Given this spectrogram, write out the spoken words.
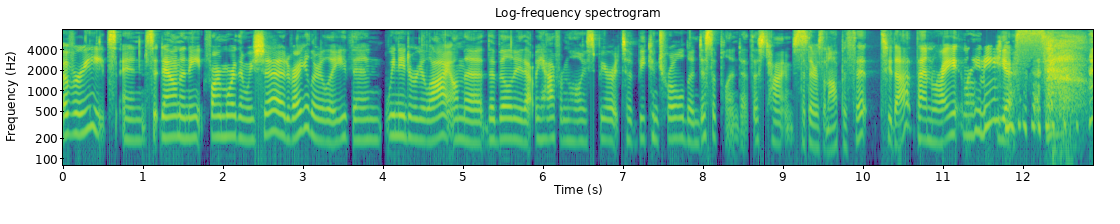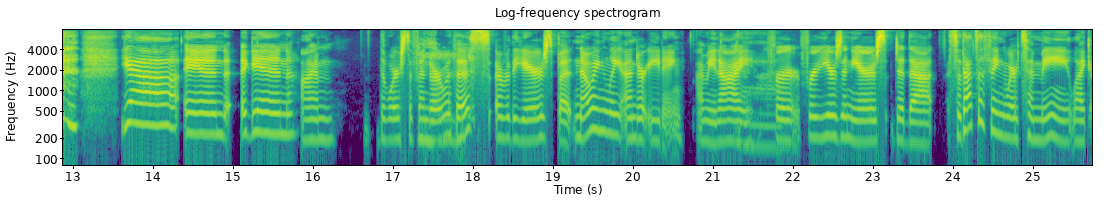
overeat and sit down and eat far more than we should regularly, then we need to rely on the the ability that we have from the Holy Spirit to be controlled and disciplined at those times. But there's an opposite to that then, right, Lainey? Yes. yeah. And again, I'm the worst offender with Mhm. this over the years, but knowingly under eating. I mean, I Yeah. for for years and years did that. So that's a thing where to me, like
